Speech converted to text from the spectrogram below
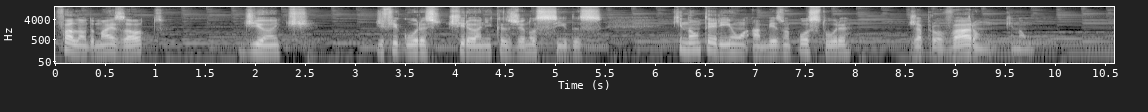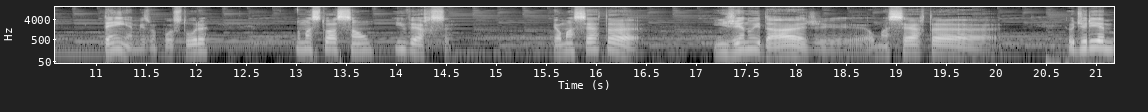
falando mais alto diante de figuras tirânicas, genocidas, que não teriam a mesma postura, já provaram que não têm a mesma postura, numa situação inversa. É uma certa ingenuidade, é uma certa, eu diria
